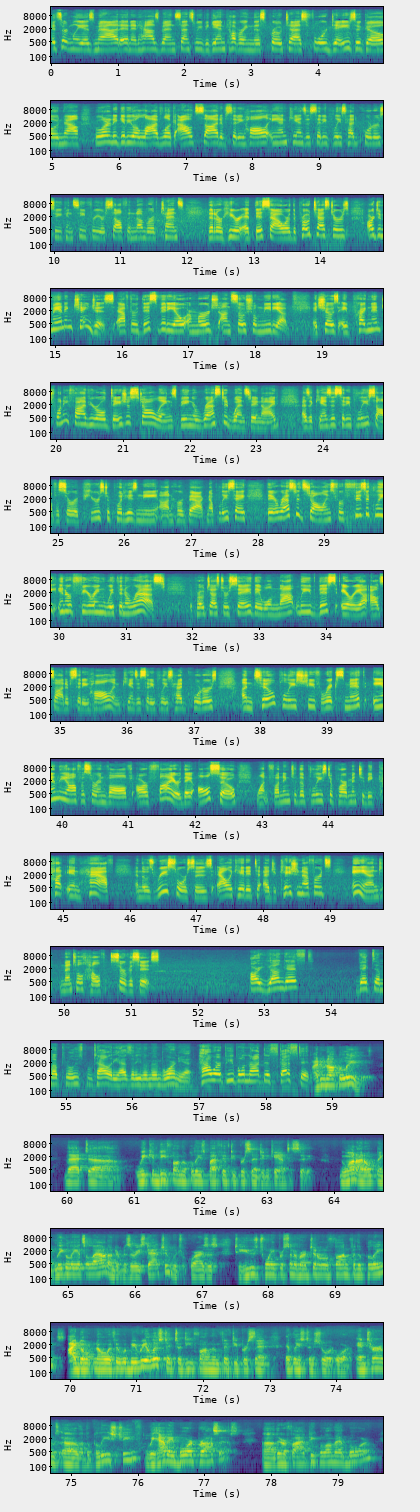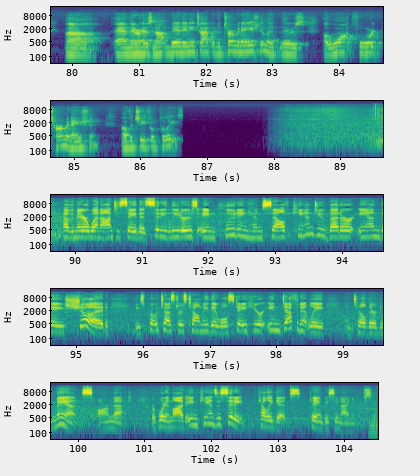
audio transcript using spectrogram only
It certainly is, Matt, and it has been since we began covering this protest four days ago. Now, we wanted to give you a live look outside of City Hall and Kansas City Police Headquarters so you can see for yourself the number of tents that are here at this hour. The protesters are demanding changes after this video emerged on social media. It shows a pregnant 25 year old Deja Stallings being arrested Wednesday night as a Kansas City police officer appears to put his knee on her back. Now, police say they arrested Stallings for physically interfering with an arrest. The protesters say they will not leave this area outside of City Hall and Kansas City Police headquarters until Police Chief Rick Smith and the officer involved are fired. They also want funding to the police department to be cut in half and those resources allocated to education efforts and mental health services. Our youngest victim of police brutality hasn't even been born yet. How are people not disgusted? I do not believe that uh, we can defund the police by 50% in Kansas City. One, I don't think legally it's allowed under Missouri statute, which requires us to use 20% of our general fund for the police. I don't know if it would be realistic to defund them 50%, at least in short order. In terms of the police chief, we have a board process. Uh, there are five people on that board. Uh, and there has not been any type of determination that there's a want for termination of the chief of police. Now, the mayor went on to say that city leaders, including himself, can do better and they should. These protesters tell me they will stay here indefinitely until their demands are met. Reporting live in Kansas City, Kelly Gibbs, KMBC 9 News.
